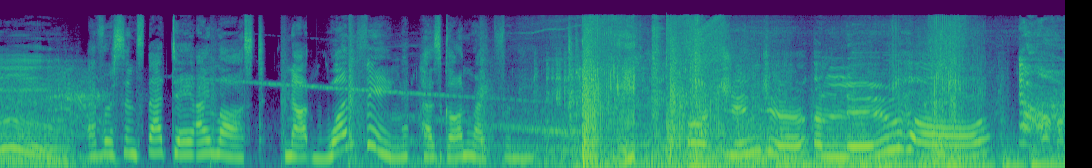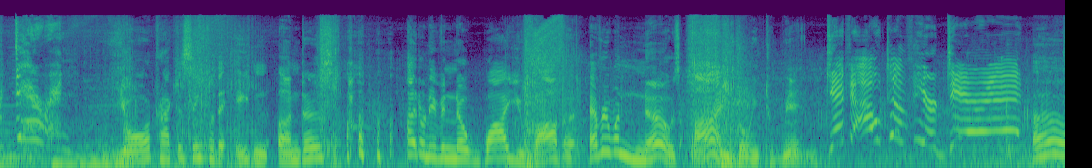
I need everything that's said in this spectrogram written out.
Ooh. Ever Ever since that day I lost, not one thing has gone right for me. Oh, Ginger, aloha. Oh, Darren! You're practicing for the eight and unders? I don't even know why you bother. Everyone knows I'm going to win. Get out of here, Darren! Oh,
